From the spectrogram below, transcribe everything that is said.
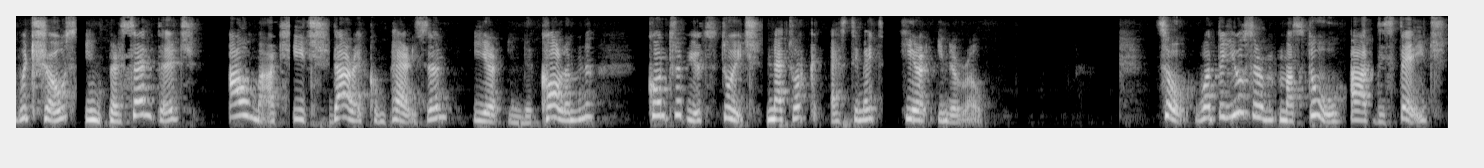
which shows in percentage how much each direct comparison, here in the column, contributes to each network estimate here in the row. So what the user must do at this stage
